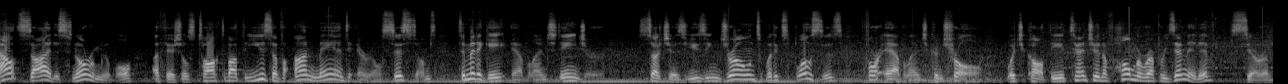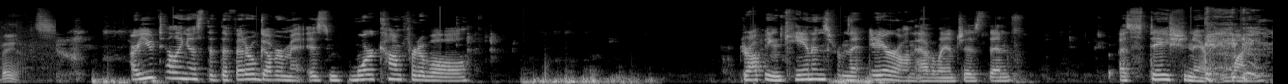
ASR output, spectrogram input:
Outside of snow removal, officials talked about the use of unmanned aerial systems to mitigate avalanche danger, such as using drones with explosives for avalanche control, which caught the attention of Homer Representative Sarah Vance. Are you telling us that the federal government is more comfortable dropping cannons from the air on avalanches than a stationary one?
